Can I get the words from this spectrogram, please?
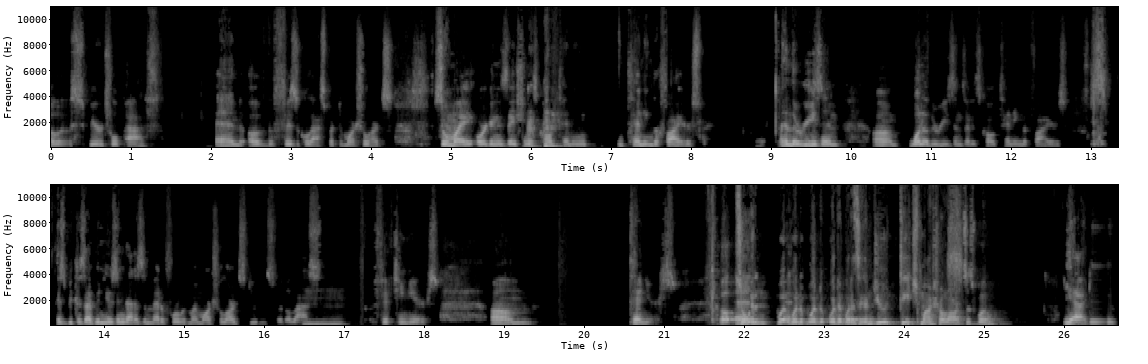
of a spiritual path and of the physical aspect of martial arts. So my organization is called Tending Tending the Fires, and the reason, um, one of the reasons that it's called Tending the Fires, is because I've been using that as a metaphor with my martial arts students for the last Mm. 15 years, um, 10 years. oh so And- what, what, what, what, what is it Do you teach martial arts as well Yeah, I do.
